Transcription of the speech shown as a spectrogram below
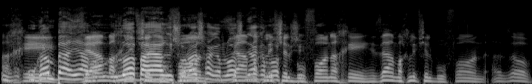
אחי, הוא גם בעיה, הוא לא הבעיה הראשונה שלך, גם לא השנייה, גם לא זה המחליף של השלישית. בופון, אחי. זה המחליף של בופון, עזוב.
